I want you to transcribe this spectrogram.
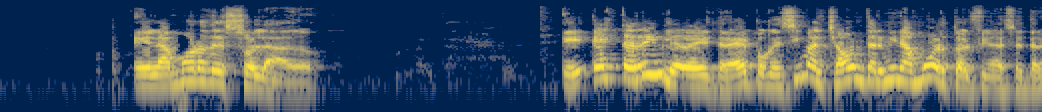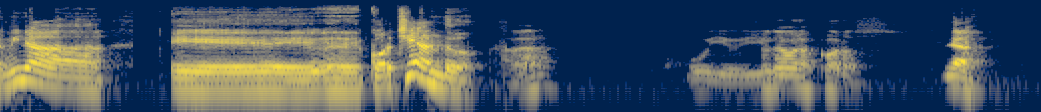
El amor desolado. Eh, es terrible la letra, ¿eh? porque encima el chabón termina muerto al final, se termina eh, eh, corcheando. A ver. Uy, uy, Yo uy. te hago los coros. Mirá,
